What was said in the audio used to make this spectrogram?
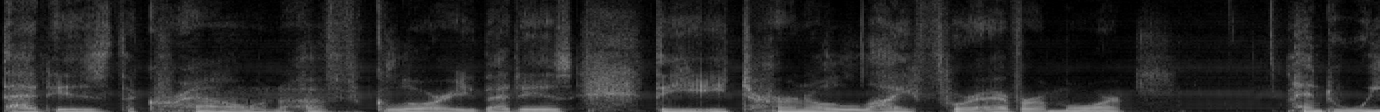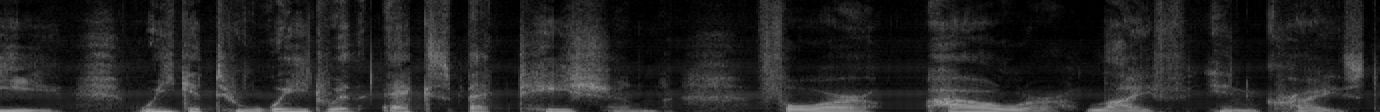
That is the crown of glory. That is the eternal life forevermore. And we, we get to wait with expectation for our life in Christ,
